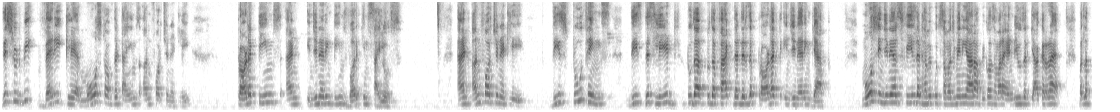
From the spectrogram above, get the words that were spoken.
This should be very clear. Most of the times, unfortunately, product teams and engineering teams work in silos. And unfortunately, these two things these this lead to the to the fact that there is a product engineering gap most engineers feel that हमें कुछ समझ में नहीं आ रहा because हमारा end user क्या कर रहा है मतलब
